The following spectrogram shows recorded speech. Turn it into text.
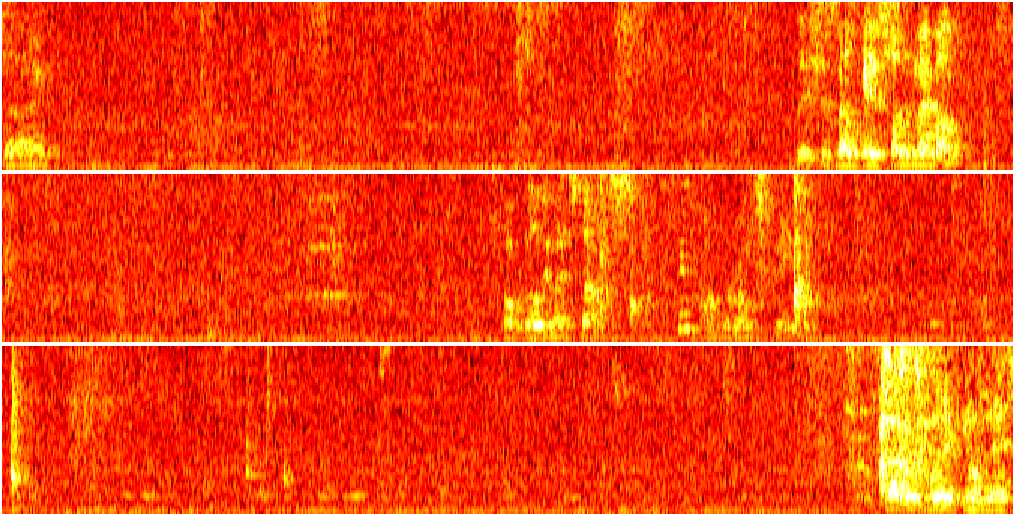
So, this is Metal Gear Solid Mobile. What will be when it starts? On the wrong screen. So I was working on this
